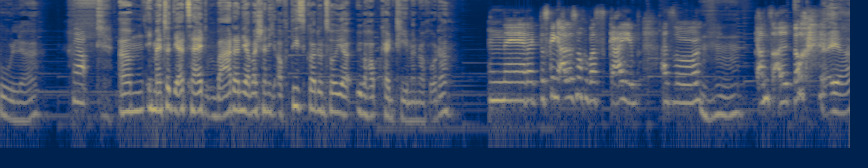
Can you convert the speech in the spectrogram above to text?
cool, ja. Ja. Ähm, ich meine, zu der Zeit war dann ja wahrscheinlich auch Discord und so ja überhaupt kein Thema noch, oder? Nee, das ging alles noch über Skype. Also mhm. ganz alt noch. Ja, ja.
